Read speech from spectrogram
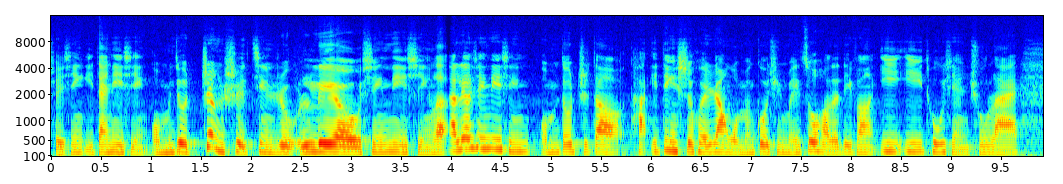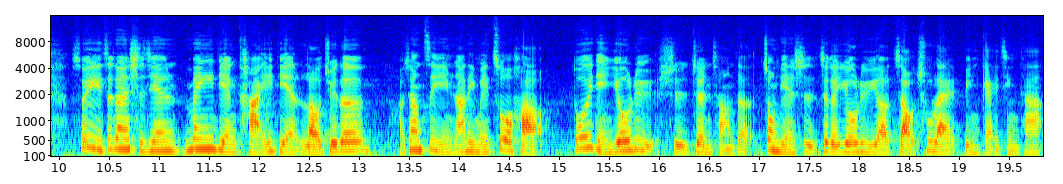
水星一旦逆行，我们就正式进入六星逆行了。那六星逆行，我们都知道，它一定是会让我们过去没做好的地方一一凸显出来。所以这段时间闷一点、卡一点，老觉得好像自己哪里没做好，多一点忧虑是正常的。重点是这个忧虑要找出来并改进它。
